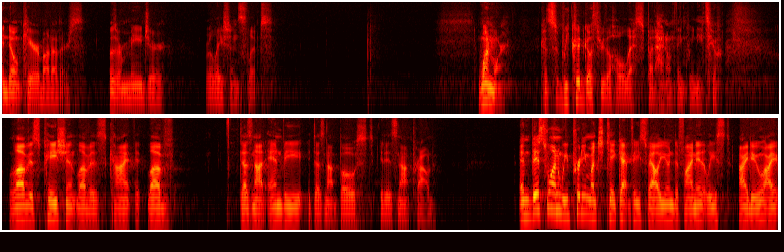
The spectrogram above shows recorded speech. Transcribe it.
and don't care about others. Those are major relation slips. One more, because we could go through the whole list, but I don't think we need to. Love is patient, love is kind, love does not envy, it does not boast, it is not proud. And this one we pretty much take at face value and define it, at least I do. I,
